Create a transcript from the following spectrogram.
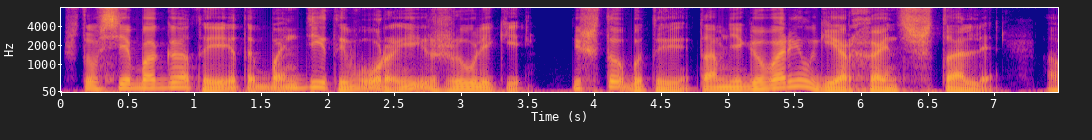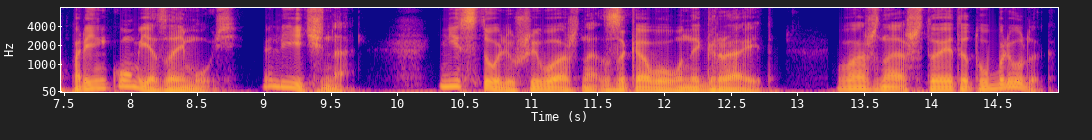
что все богатые — это бандиты, воры и жулики. И что бы ты там ни говорил, Герхайнц Шталле, а пареньком я займусь, лично. Не столь уж и важно, за кого он играет. Важно, что этот ублюдок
